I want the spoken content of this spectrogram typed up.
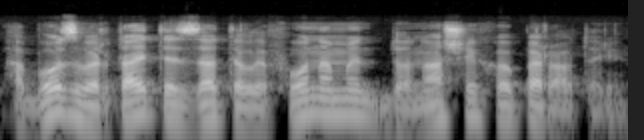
або звертайтесь за телефонами до наших операторів.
